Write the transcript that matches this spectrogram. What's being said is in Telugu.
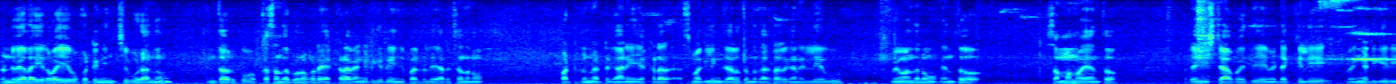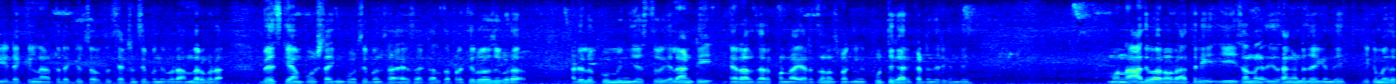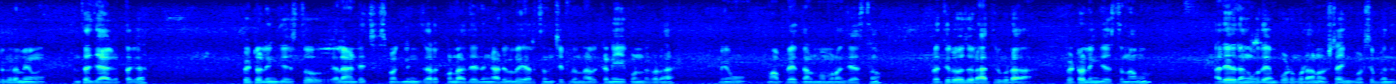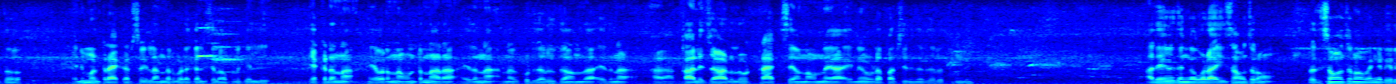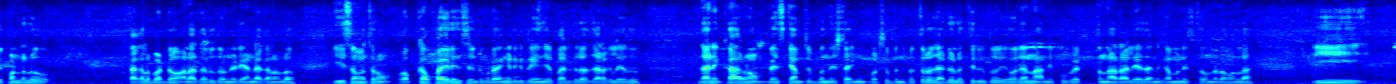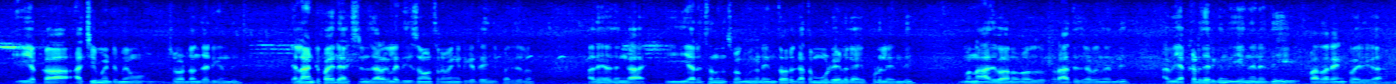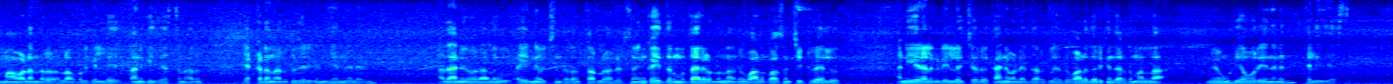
రెండు వేల ఇరవై ఒకటి నుంచి కూడాను ఇంతవరకు ఒక్క సందర్భంలో కూడా ఎక్కడ వెంకటగిరి రేంజ్ పరిధిలో ఎర్రచందనం పట్టుకున్నట్టు కానీ ఎక్కడ స్మగ్లింగ్ జరుగుతున్న దాఖలాలు కానీ లేవు. మేమందరం ఎంతో సమన్వయంతో రేంజ్ స్టాఫ్ అయితే ఏమి Dakkili Venkatagiri Dakkili north Dakkili south section సిబ్బంది కూడా అందరూ కూడా బేస్ క్యాంపు స్ట్రైకింగ్ ఫోర్స్ సిబ్బంది సహాయ సహకారాలతో ప్రతిరోజు కూడా అడవిలో కూమింగ్ చేస్తూ ఎలాంటి నేరాలు జరగకుండా ఎర్రచందనం స్మగ్లింగ్ పూర్తిగా అరికట్టడం జరిగింది. మొన్న ఆదివారం రాత్రి ఈ సంఘ ఈ సంఘటన జరిగింది. ఇక మీద కూడా మేము ఎంతో జాగ్రత్తగా పెట్రోలింగ్ చేస్తూ ఎలాంటి స్మగ్లింగ్ జరగకుండా అదేవిధంగా అడవిలో ఎరచని చెట్లు నరకనీయకుండా కూడా మేము మా ప్రయత్నాలు ముమ్మరం చేస్తాం. ప్రతిరోజు రాత్రి కూడా పెట్రోలింగ్ చేస్తున్నాము. అదేవిధంగా ఉదయం పూట కూడాను స్ట్రైకింగ్ ఫోర్స్ సిబ్బందితో ఎనిమల్ ట్రాకర్స్ వీళ్ళందరూ కూడా కలిసి లోపలికి వెళ్ళి ఎక్కడన్నా ఎవరన్నా ఉంటున్నారా? ఏదైనా నరుకుడు జరుగుతూ ఉందా? ఏదైనా ఆ, ఖాళీ జాడలు ట్రాక్స్ ఏమైనా ఉన్నాయా? ఇవన్నీ కూడా పరిశీలించడం జరుగుతుంది. అదేవిధంగా కూడా ఈ సంవత్సరం ప్రతి సంవత్సరం వెంకటగిరి కొండలు తగలబడడం అలా జరుగుతుండేది ఎండాకాలంలో. ఈ సంవత్సరం ఒక్క ఫైర్ ఇన్సిడెంట్ కూడా వెంకటగిరి రేంజ్ పరిధిలో జరగలేదు. దానికి కారణం బేస్ క్యాంప్ సిబ్బంది స్ట్రైకింగ్ ఫోర్స్ సిబ్బంది ప్రతిరోజు అడవిలో తిరుగుతూ ఎవరైనా నిప్పు పెడుతున్నారా లేదా అని గమనిస్తూ ఉండడం వల్ల ఈ ఈ యొక్క అచీవ్మెంట్ మేము చూడడం జరిగింది. ఎలాంటి ఫైర్ యాక్సిడెంట్ జరగలేదు ఈ సంవత్సరం వెంకటగిరి రేంజ్ పరిధిలో. అదేవిధంగా ఈ ఎర్రచందన స్మగ్లింగ్ కూడా ఇంతవరకు గత మూడేళ్ళుగా ఎప్పుడు లేనిది. మన ఆదివారం రోజు రాత్రి జరిగింది అవి ఎక్కడ జరిగింది ఏందనేది ఫర్దర్ ఎంక్వైరీగా మా వాళ్ళందరూ లోపలికి వెళ్ళి తనిఖీ చేస్తున్నారు. ఎక్కడ నరుకు జరిగింది ఏందనేది. దాని వివరాలు అవన్నీ వచ్చిన తర్వాత త్వరలో వెళ్ళారు ఇంకా ఇద్దరు ముద్దాయిలు కూడా ఉన్నారు. వాళ్ళ కోసం చిట్టువేలు అన్ని ఏరియాలు కూడా వెళ్ళి వచ్చారు కానీ వాళ్ళే దొరకలేదు. వాళ్ళు దొరికిన తర్వాత మళ్ళీ మేము ఎవరు ఏందనేది తెలియజేస్తాం.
